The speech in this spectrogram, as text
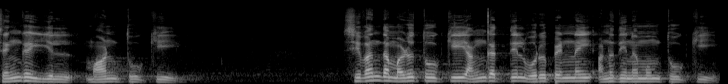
செங்கையில் மான் தூக்கி சிவந்த மழு தூக்கி அங்கத்தில் ஒரு பெண்ணை அனுதினமும் தூக்கி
